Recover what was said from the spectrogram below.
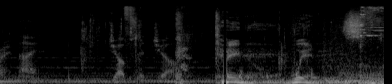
Sorry, mate. Job's a job. Kano wins.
